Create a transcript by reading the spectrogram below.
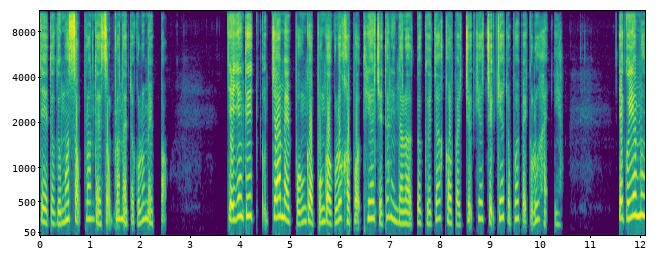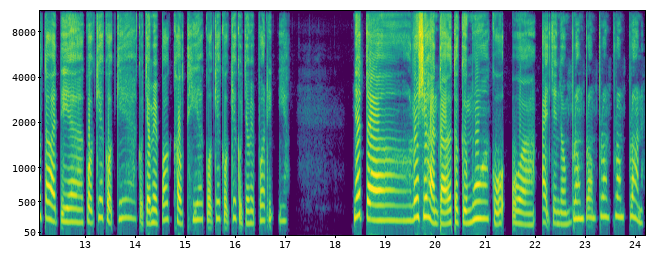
Chế tôi cứ muốn sống plăng tại sống plăng tại cho cái lúc mày bỏ chị dân tí cha mẹ bốn gọc bốn gọc lúc họ bỏ thia chị ta nên là tôi cứ chắc có phải chữ kia chữ kia rồi phải cái lúc hại nha. Chị cứ em lo tao thì của kia của kia của cha mẹ bỏ khẩu thia của kia của kia của cha mẹ bỏ đi nha. Nhất là lúc xí hàng tờ, tôi cứ mua của của ai trên đồng, plom plom plom plom plom này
